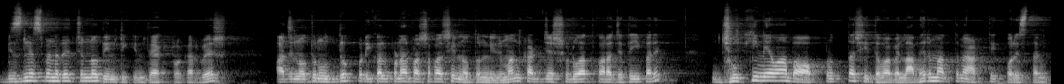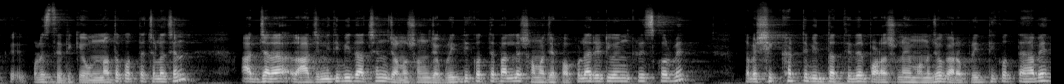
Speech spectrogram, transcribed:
বিজনেসম্যানদের জন্য দিনটি কিন্তু এক প্রকার বেশ। আজ নতুন উদ্যোগ পরিকল্পনার পাশাপাশি নতুন নির্মাণ কার্যের শুরুয়াত করা যেতেই পারে। ঝুঁকি নেওয়া বা অপ্রত্যাশিতভাবে লাভের মাধ্যমে আর্থিক পরিস্থিতি পরিস্থিতিকে উন্নত করতে চলেছেন। আর যারা রাজনীতিবিদ আছেন, জনসংযোগ বৃদ্ধি করতে পারলে সমাজে পপুলারিটিও ইনক্রিজ করবে। তবে শিক্ষার্থী বিদ্যার্থীদের পড়াশোনায় মনোযোগ আরও বৃদ্ধি করতে হবে।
